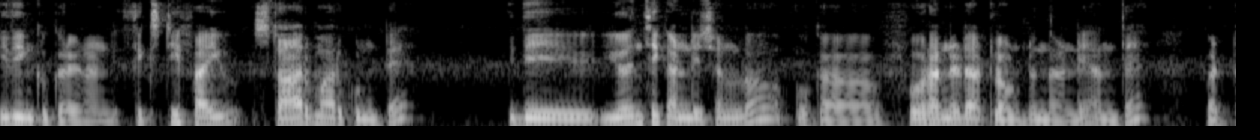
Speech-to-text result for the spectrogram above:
ఇది ఇంకొక రేర్ అండి. సిక్స్టీ ఫైవ్ స్టార్ మార్క్ ఉంటే ఇది యుఎన్సీ కండిషన్లో ఒక ఫోర్ హండ్రెడ్ అట్లా ఉంటుందండి అంతే. బట్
